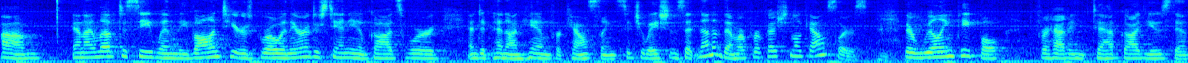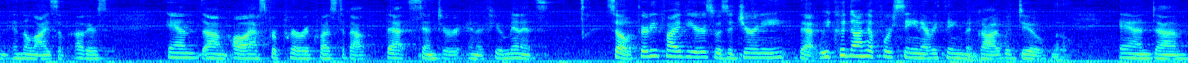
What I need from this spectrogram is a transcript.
Um, and I love to see when the volunteers grow in their understanding of God's word and depend on Him for counseling situations that none of them are professional counselors. They're willing people for having to have God use them in the lives of others. And um, I'll ask for prayer request about that center in a few minutes. So 35 years was a journey that we could not have foreseen everything that God would do. No. And um,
